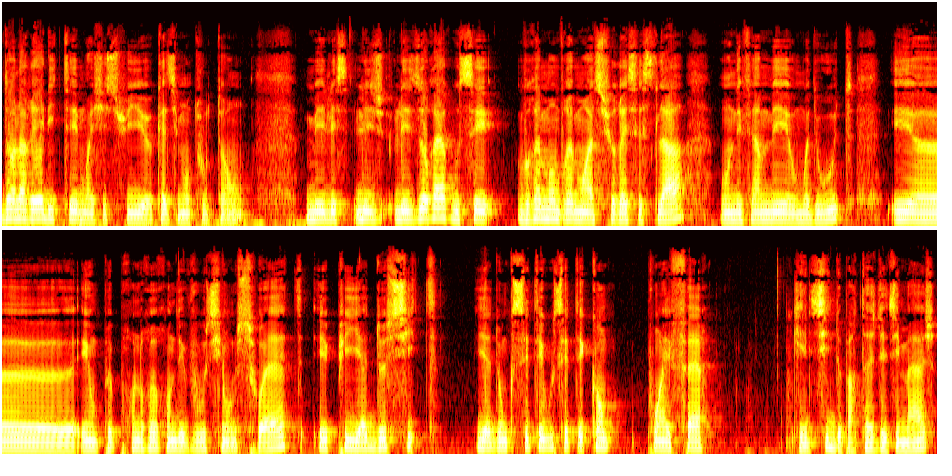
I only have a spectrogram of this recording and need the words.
Dans la réalité, moi j'y suis quasiment tout le temps, mais les les, les horaires où c'est vraiment vraiment assuré, c'est cela. On est fermé au mois d'août et, euh, et on peut prendre rendez-vous si on le souhaite. Et puis il y a deux sites. Il y a donc c'était où c'était camp.fr qui est le site de partage des images.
